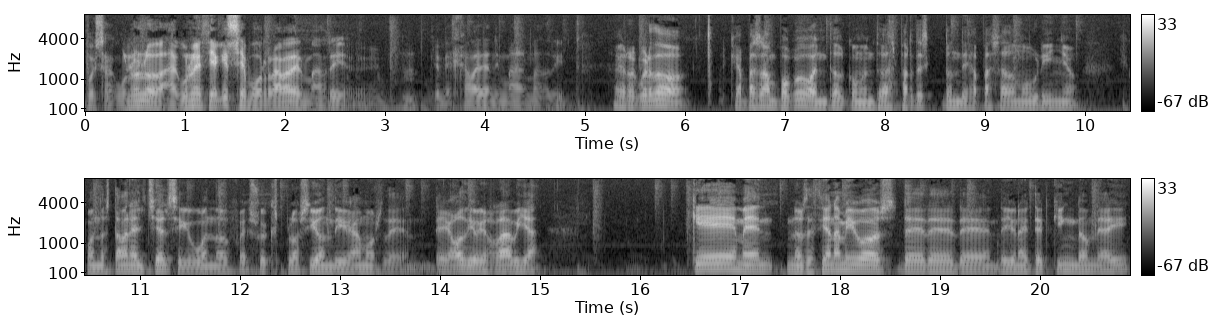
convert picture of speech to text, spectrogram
pues alguno, lo, alguno decía que se borraba del Madrid, eh, que dejaba de animar al Madrid. Eh, recuerdo que ha pasado un poco en to- como en todas partes donde ha pasado Mourinho, cuando estaba en el Chelsea, que cuando fue su explosión, digamos, de, odio y rabia, que me- nos decían amigos de, United Kingdom, de ahí,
